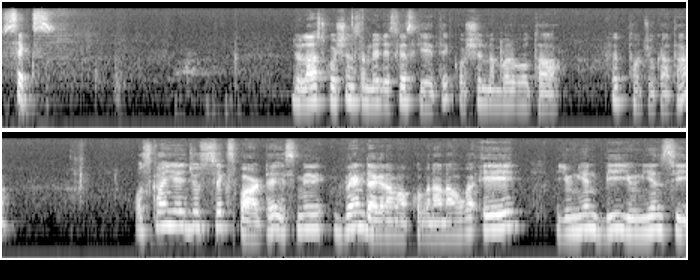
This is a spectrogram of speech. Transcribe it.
सिक्स जो लास्ट क्वेश्चन हमने डिस्कस किए थे क्वेश्चन नंबर वो था फिफ्थ हो चुका था। उसका ये जो सिक्स पार्ट है, इसमें वेन डायग्राम आपको बनाना होगा। A union B union C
